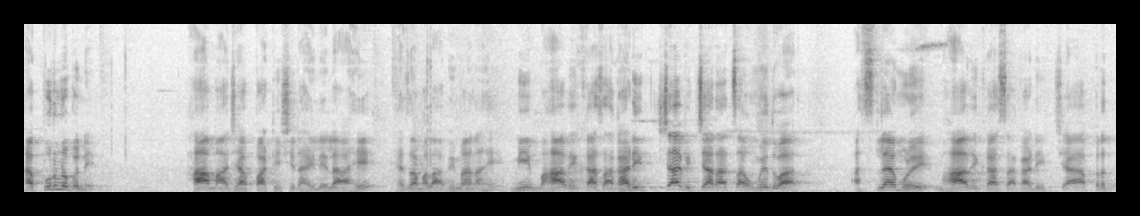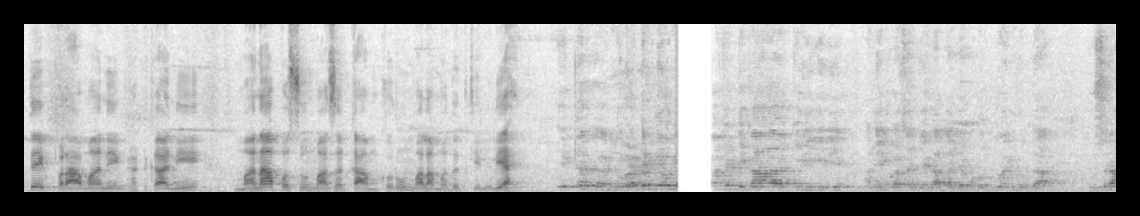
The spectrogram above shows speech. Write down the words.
हा पूर्णपणे हा माझ्या पाठीशी राहिलेला आहे ह्याचा मला अभिमान आहे. मी महाविकास आघाडीच्या विचाराचा उमेदवार असल्यामुळे महाविकास आघाडीच्या प्रत्येक प्रामाणिक घटकांनी मनापासून माझं काम करून मला मदत केलेली आहे. टीका केली गेली अनेक वेळा संजय काकांच्याकडून तो एक मुद्दा. दुसरा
